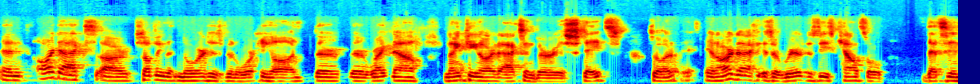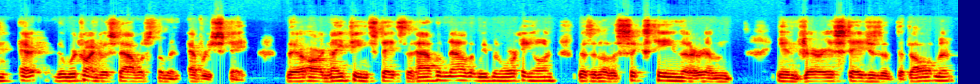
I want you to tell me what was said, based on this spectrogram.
and RDACs are something that NORD has been working on. They're they're right now 19 RDACs in various states. So in RDAC is a rare disease council that's in we're trying to establish them in every state. There are 19 states that have them now that we've been working on. There's another 16 that are in in various stages of development.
